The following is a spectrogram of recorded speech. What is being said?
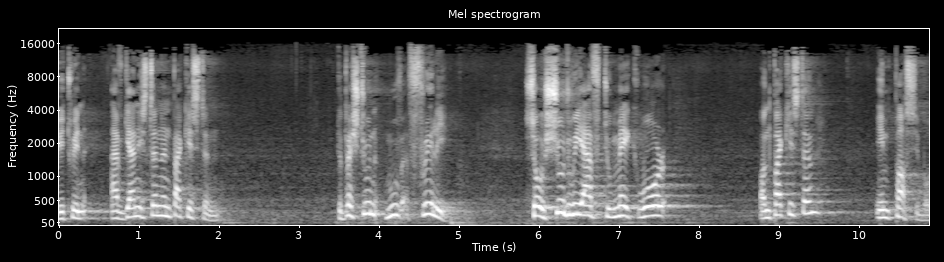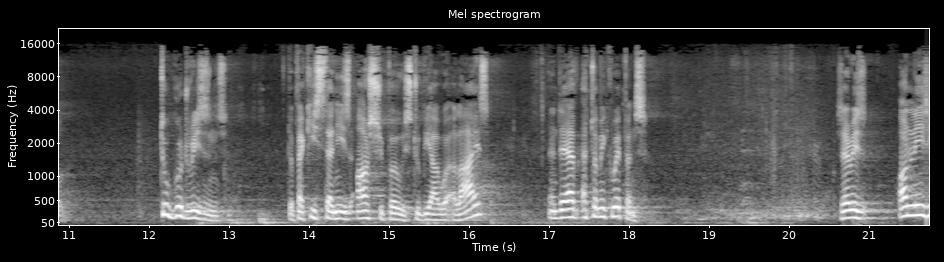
between Afghanistan and Pakistan. The Pashtun move freely. So, should we have to make war on Pakistan? Impossible. Two good reasons. The Pakistanis are supposed to be our allies, and they have atomic weapons. There is only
